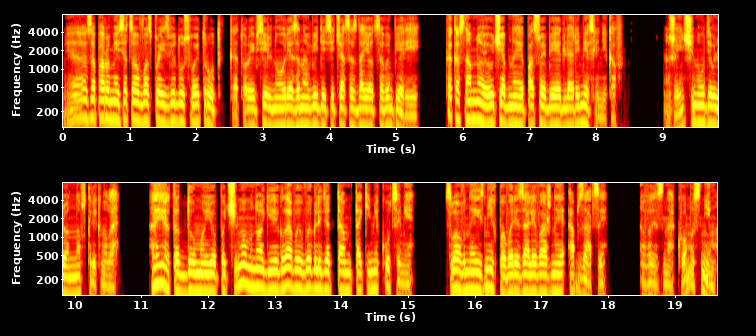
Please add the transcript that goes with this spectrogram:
я за пару месяцев воспроизведу свой труд, который в сильно урезанном виде сейчас издается в Империи, как основное учебное пособие для ремесленников». Женщина удивленно вскрикнула. А я-то думаю, почему многие главы выглядят там такими куцами, словно из них повырезали важные абзацы. Вы знакомы с ним?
